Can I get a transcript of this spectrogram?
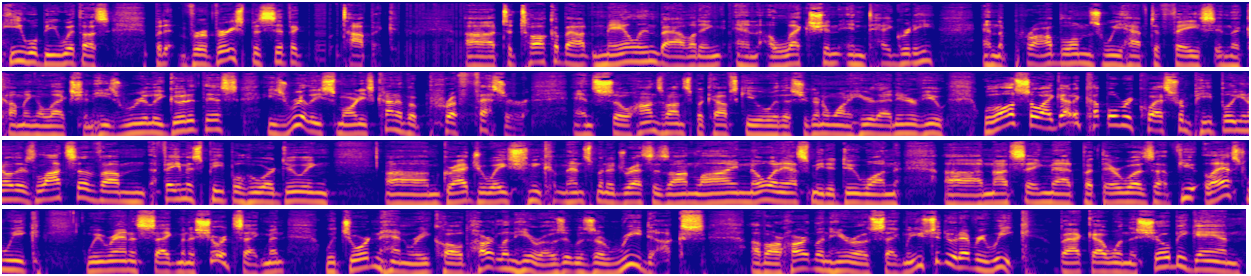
he will be with us, but for a very specific topic uh, to talk about mail in balloting and election integrity and the problems we have to face in the coming election. He's really good at this. He's really smart. He's kind of a professor. And so Hans von Spakovsky will with us. You're going to want to hear that interview. Well, also, I got a couple requests from people. You know, there's lots of um, famous people who are doing um, graduation commencement addresses online. No one asked me to do one. Uh, I'm not saying that, but there was a few. Last week, we ran a segment, a short segment segment with Jordan Henry called Heartland Heroes. It was a redux of our Heartland Heroes segment. Used to do it every week back uh, when the show began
